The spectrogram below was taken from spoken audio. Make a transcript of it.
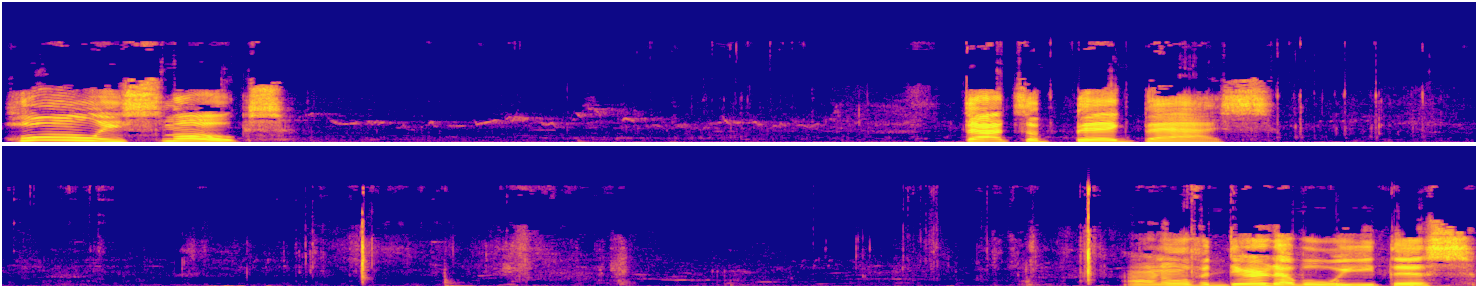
Holy smokes! That's a big bass. I don't know if a daredevil will eat this.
